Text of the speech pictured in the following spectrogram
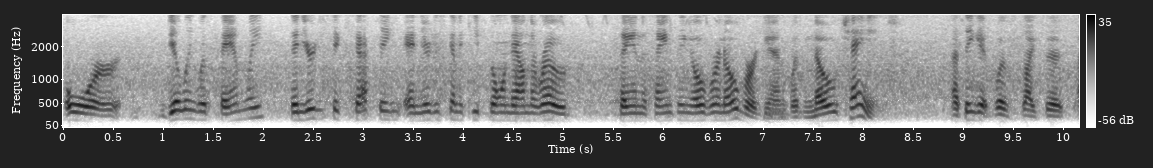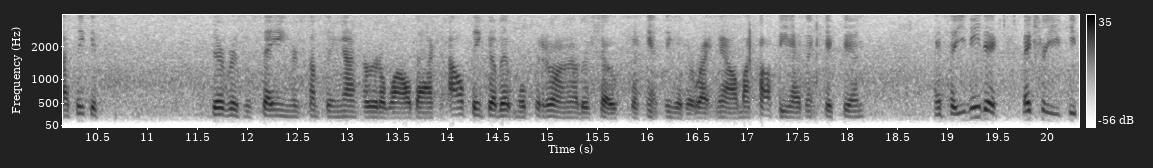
or dealing with family, then you're just accepting and you're just going to keep going down the road saying the same thing over and over again with no change. I think it was like the, I think it's, there was a saying or something I heard a while back. I'll think of it and we'll put it on another show because I can't think of it right now. My coffee hasn't kicked in. And so you need to make sure you keep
